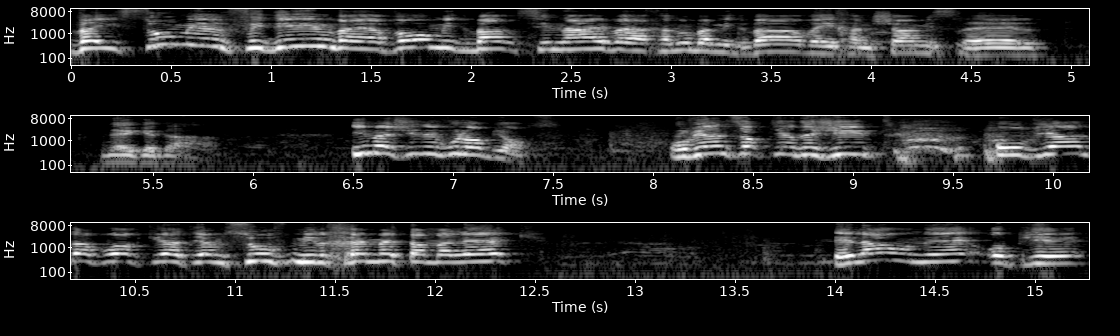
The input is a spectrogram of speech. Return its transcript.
וייסעו מרפידים ויבואו מדבר סיני ויחנו במדבר ויחן שם ישראל נגד ההר. Imaginez-vous l'ambiance. On vient de sortir d'Égypte, on vient d'avoir Kiryat Yamsouf, Milchemet Amalek, et là on est au pied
